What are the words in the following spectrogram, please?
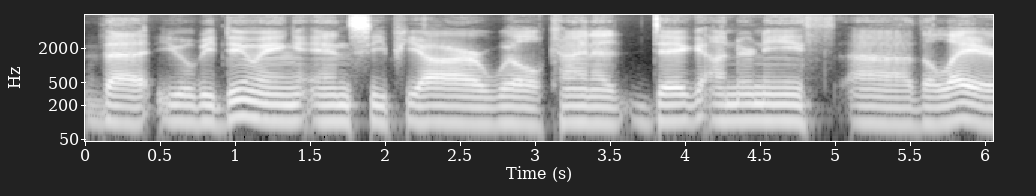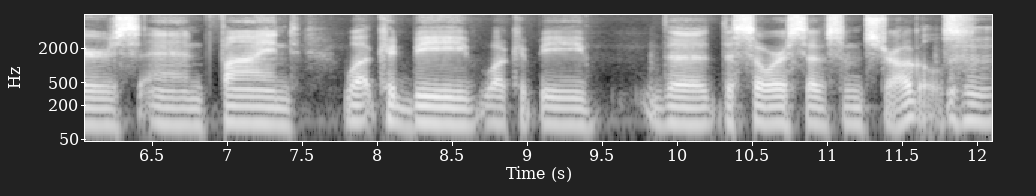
that you'll be doing in CPR will kind of dig underneath uh, the layers and find what could be what could be the the source of some struggles. hmm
